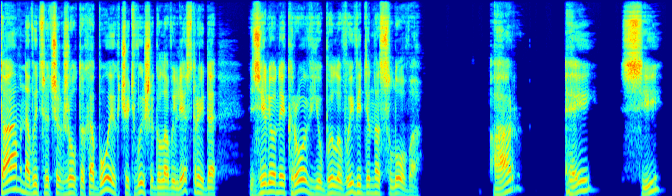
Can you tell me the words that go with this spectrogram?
Там, на выцветших желтых обоях, чуть выше головы Лестрейда, зеленой кровью было выведено слово R A C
